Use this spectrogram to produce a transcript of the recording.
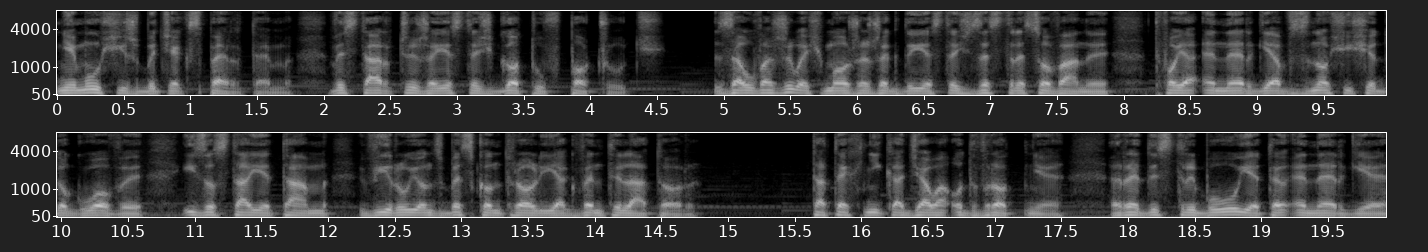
Nie musisz być ekspertem, wystarczy, że jesteś gotów poczuć. Zauważyłeś może, że gdy jesteś zestresowany, twoja energia wznosi się do głowy i zostaje tam, wirując bez kontroli jak wentylator. Ta technika działa odwrotnie, redystrybuuje tę energię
